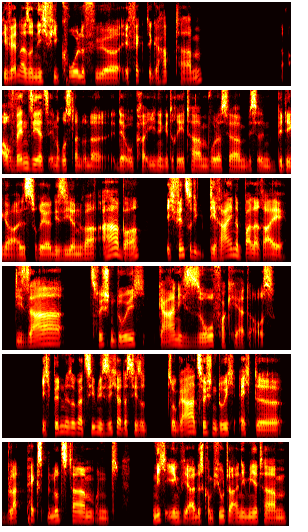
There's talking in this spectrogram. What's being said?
Die werden also nicht viel Kohle für Effekte gehabt haben. Auch wenn sie jetzt in Russland oder der Ukraine gedreht haben, wo das ja ein bisschen billiger alles zu realisieren war. Aber ich finde so die, die reine Ballerei, die sah zwischendurch gar nicht so verkehrt aus. Ich bin mir sogar ziemlich sicher, dass die so sogar zwischendurch echte Bloodpacks benutzt haben und nicht irgendwie alles computeranimiert haben.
